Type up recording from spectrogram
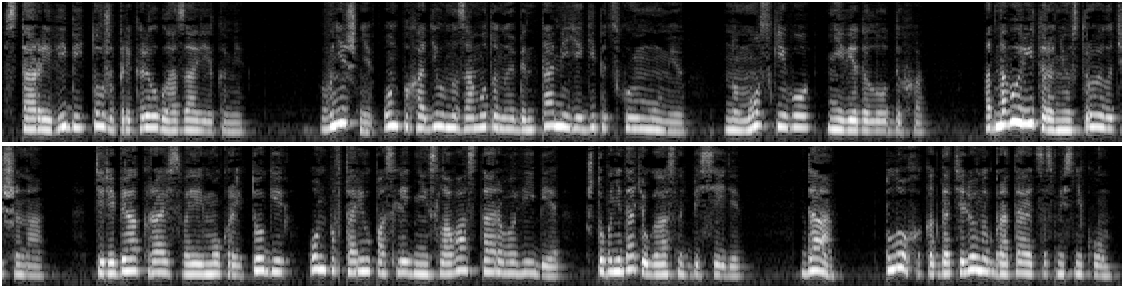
Старый Вибий тоже прикрыл глаза веками. Внешне он походил на замотанную бинтами египетскую мумию, но мозг его не ведал отдыха. Одного Ритора не устроила тишина. Теребя край своей мокрой тоги, он повторил последние слова старого Вибия, чтобы не дать угаснуть беседе. «Да, плохо, когда теленок братается с мясником,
